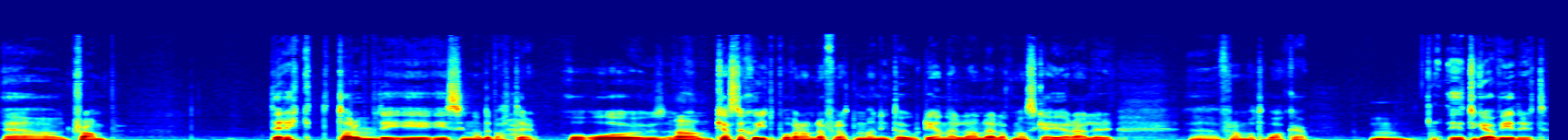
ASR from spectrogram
eh, Trump direkt tar upp mm. det i, i, sina debatter. Och, och ja. kastar skit på varandra för att man inte har gjort det ena eller andra eller att man ska göra eller uh, fram och tillbaka. Mm. Det tycker jag är vidrigt.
